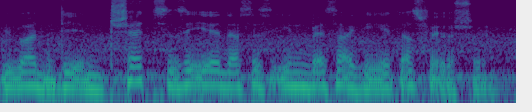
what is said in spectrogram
über den Chat sehe, dass es ihnen besser geht, das wäre schön.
